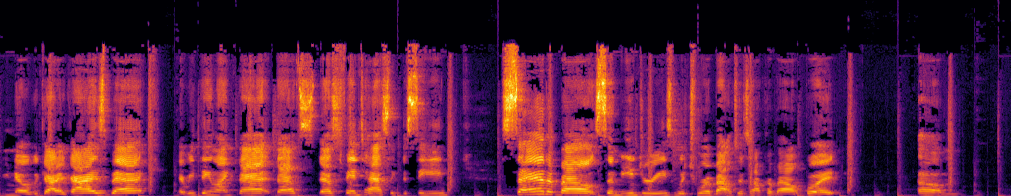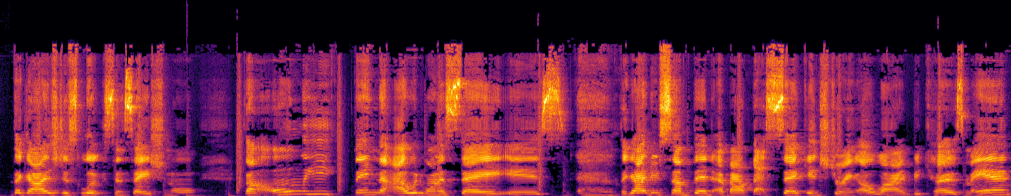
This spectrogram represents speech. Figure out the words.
You know we got our guys back everything like that. That's that's fantastic to see sad about some injuries which we're about to talk about but um, the guys just look sensational the only thing that I would want to say is they got to do something about that second string O line because, man,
